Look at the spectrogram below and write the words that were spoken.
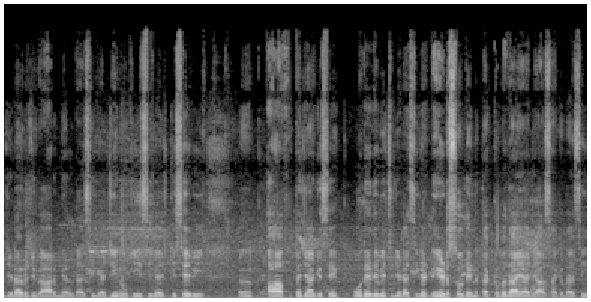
ਜਿਹੜਾ ਰੁਜ਼ਗਾਰ ਮਿਲਦਾ ਸੀਗਾ, ਜਿਹਨੂੰ ਕੀ ਸੀਗਾ ਕਿਸੇ ਵੀ ਆਫਤ ਜਾਂ ਕਿਸੇ ਉਹਦੇ ਦੇ ਵਿੱਚ ਜਿਹੜਾ ਸੀਗਾ 150 ਦਿਨ ਤੱਕ ਵਧਾਇਆ ਜਾ ਸਕਦਾ ਸੀ।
